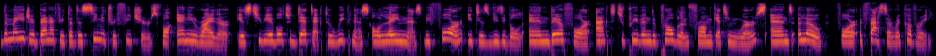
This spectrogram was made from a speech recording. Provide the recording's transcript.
The major benefit of the symmetry features for any rider is to be able to detect a weakness or lameness before it is visible and therefore act to prevent the problem from getting worse and allow for a faster recovery.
